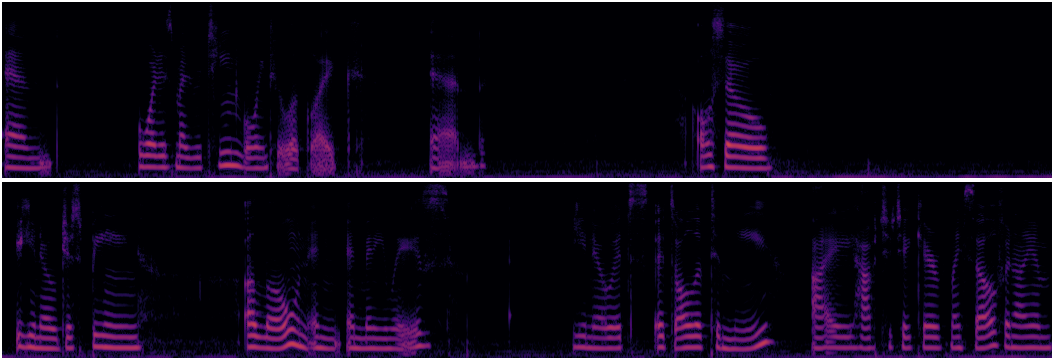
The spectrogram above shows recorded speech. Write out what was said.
and what is my routine going to look like and also you know, just being alone in in many ways. You know, it's it's all up to me. I have to take care of myself and I am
